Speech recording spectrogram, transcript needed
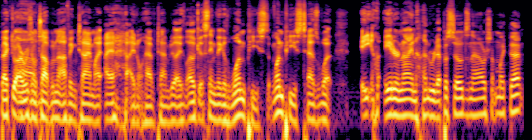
back to our original um, topic, not having time. I, I I don't have time to do. I look at the same thing as One Piece. One Piece has what eight eight or nine hundred episodes now, or something like that.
